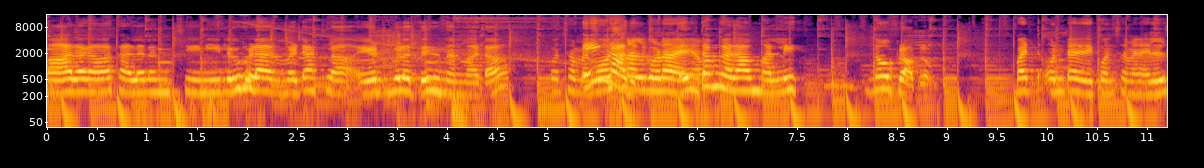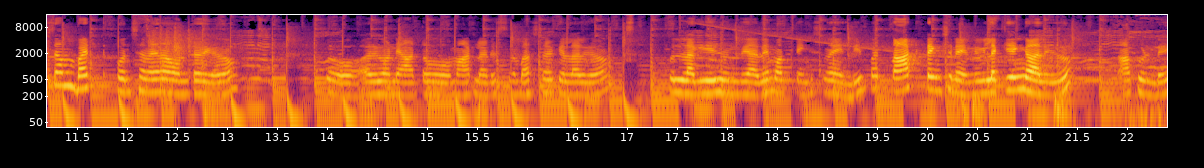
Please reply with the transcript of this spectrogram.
బాధగా కళ్ళ నుంచి నీళ్ళు కూడా వెంబటి అట్లా ఏడుపు కూడా వచ్చేసింది అనమాట కొంచెం కూడా వెళ్తాం కదా మళ్ళీ నో ప్రాబ్లం బట్ ఉంటుంది కొంచెమైనా వెళ్తాం బట్ కొంచెమైనా ఉంటుంది కదా. సో అదిగోండి ఆటో మాట్లాడిస్తున్న బస్ స్టాండ్కి వెళ్ళాలి కదా. ఫుల్ లగేజ్ ఉంది అదే మాకు టెన్షన్ అయింది. బట్ నాకు టెన్షన్ అయింది వీళ్ళకి ఏం కాలేదు. నాకుండే.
